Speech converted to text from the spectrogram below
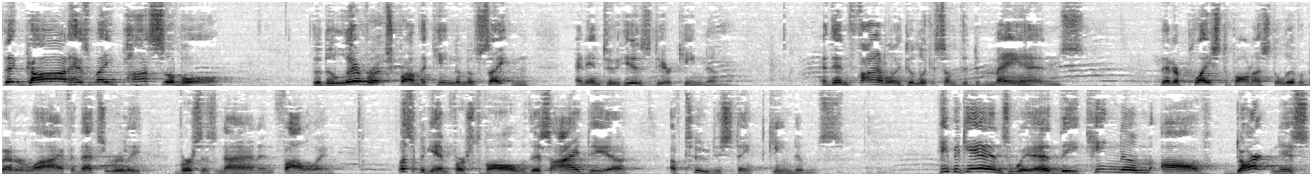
that God has made possible the deliverance from the kingdom of Satan and into his dear kingdom. And then finally, to look at some of the demands that are placed upon us to live a better life. And that's really verses 9 and following. Let's begin, first of all, with this idea of two distinct kingdoms. He begins with the kingdom of darkness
